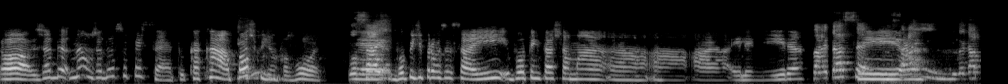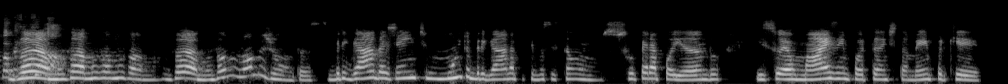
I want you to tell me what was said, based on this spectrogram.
Ó, já deu, não, já deu super certo. Cacá, posso pedir um favor? Vou, é, vou pedir para você sair, vou tentar chamar a, a, a Helenira. Vai dar certo, e, saindo. Daqui a pouco vamos, vamos, vamos, vamos, vamos, vamos, vamos juntas. Obrigada, gente, muito obrigada, porque vocês estão super apoiando. Isso é o mais importante também, porque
